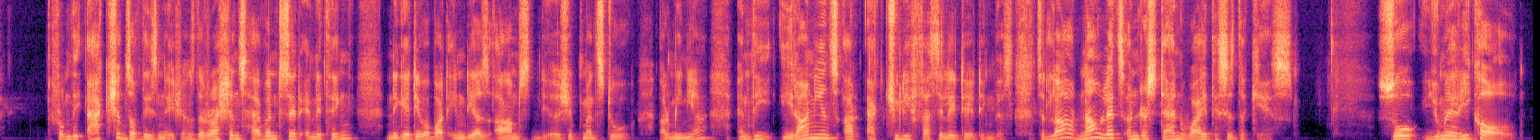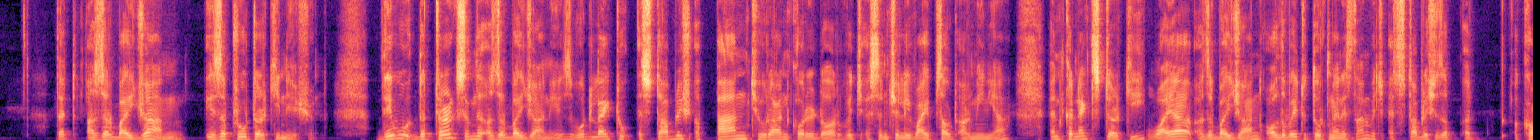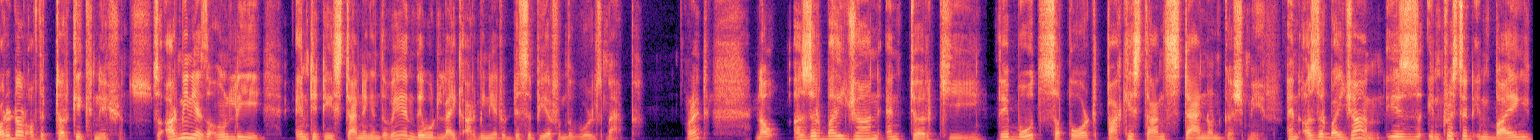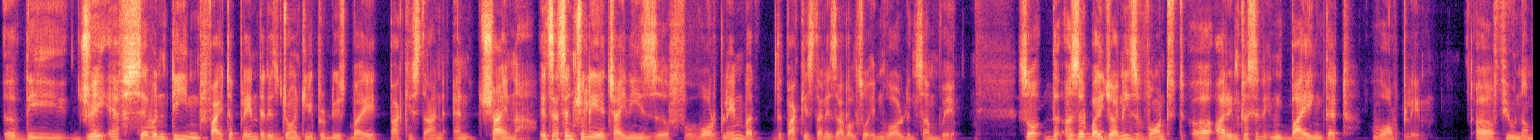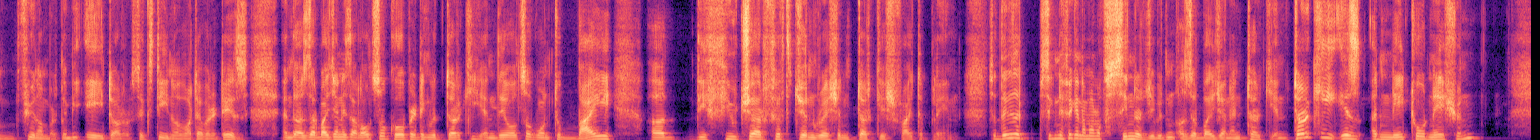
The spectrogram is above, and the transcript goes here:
from the actions of these nations, the Russians haven't said anything negative about India's arms uh, shipments to Armenia, and the Iranians are actually facilitating this. So now, now let's understand why this is the case. So you may recall that Azerbaijan is a pro-Turkey nation. They would, the Turks and the Azerbaijanis would like to establish a pan-Turan corridor, which essentially wipes out Armenia and connects Turkey via Azerbaijan all the way to Turkmenistan, which establishes a, a, a corridor of the Turkic nations. So Armenia is the only entity standing in the way, and they would like Armenia to disappear from the world's map right? Now azerbaijan and turkey they both support pakistan's stand on kashmir. And azerbaijan is interested in buying uh, the jf-17 fighter plane that is jointly produced by pakistan and china. It's essentially a chinese uh, warplane but the pakistanis are also involved in some way. So the azerbaijanis want uh, are interested in buying that warplane a few num few numbers, maybe eight or sixteen or whatever it is. And the Azerbaijanis are also cooperating with Turkey, and they also want to buy uh, the future fifth generation Turkish fighter plane. So there is a significant amount of synergy between Azerbaijan and Turkey. And Turkey is a NATO nation.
